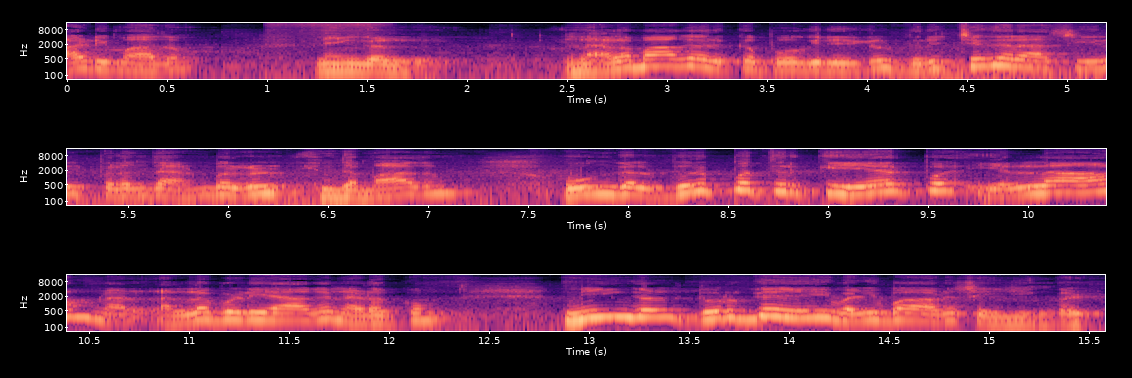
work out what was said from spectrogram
ஆடி மாதம். நீங்கள் நலமாக இருக்கப் போகிறீர்கள். விருச்சிக ராசியில் பிறந்த அன்பர்கள் இந்த மாதம் உங்கள் விருப்பத்திற்கு ஏற்ப எல்லாம் நல் நல்லபடியாக நடக்கும். நீங்கள் துர்கையை வழிபாடு செய்யுங்கள்.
